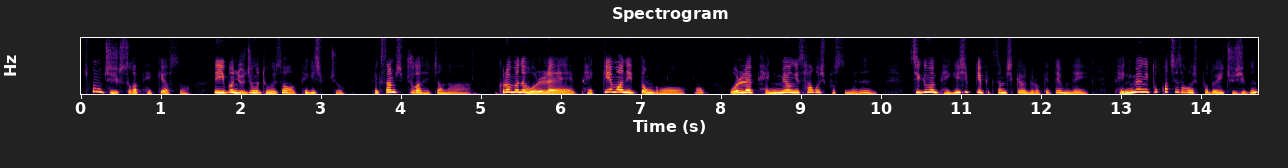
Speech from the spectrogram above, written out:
총 주식수가 100개였어. 근데 이번 유증을 통해서 120주, 130주가 됐잖아. 그러면은 원래 100개만 있던 거, 어? 원래 100명이 사고 싶었으면은 지금은 120개, 130개로 늘었기 때문에 100명이 똑같이 사고 싶어도 이 주식은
